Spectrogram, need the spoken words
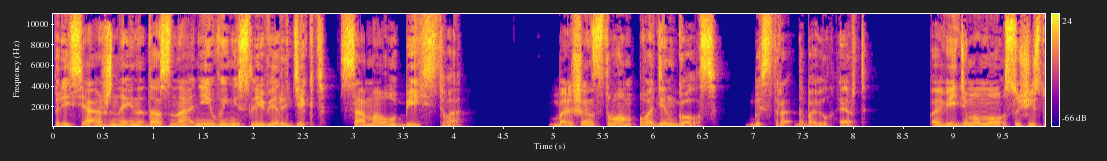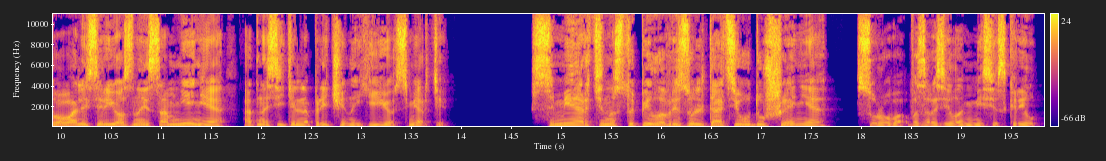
«Присяжные на дознании вынесли вердикт – самоубийство». «Большинством в один голос», – быстро добавил Херт. «По-видимому, существовали серьезные сомнения относительно причины ее смерти». «Смерть наступила в результате удушения», – сурово возразила миссис Крилл.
